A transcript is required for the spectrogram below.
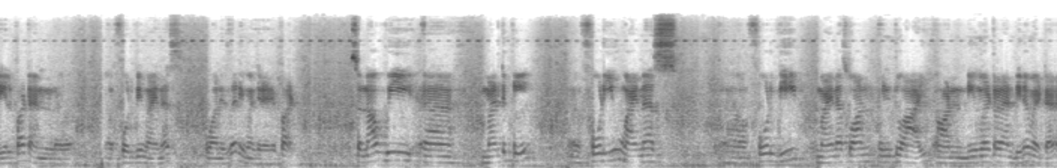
real part and uh, 4v minus 1 is the imaginary part. So now we uh, multiple uh, 4u minus uh, 4v minus 1 into i on numerator and denominator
